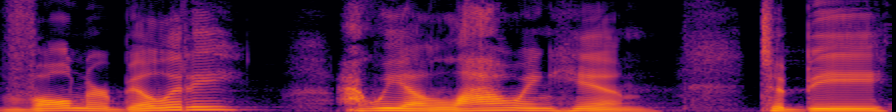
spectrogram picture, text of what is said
vulnerability? Are we allowing Him to be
